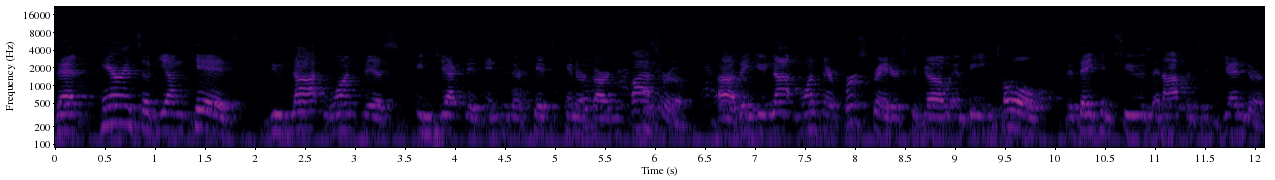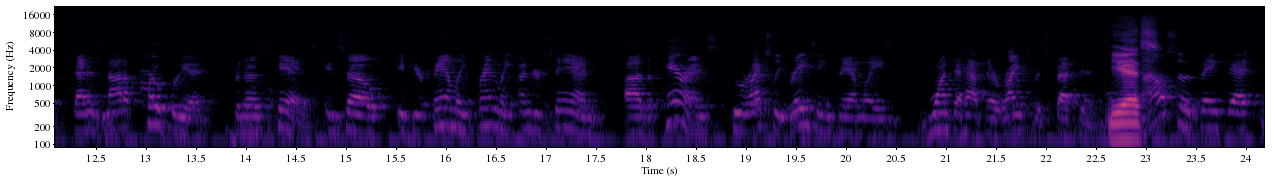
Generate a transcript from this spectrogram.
that parents of young kids do not want this injected into their kids' kindergarten classroom. Uh, they do not want their first graders to go and being told that they can choose an opposite gender. That is not appropriate for those kids. And so if you're family friendly, understand uh, the parents who are actually raising families want to have their rights respected. Yes. I also think that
